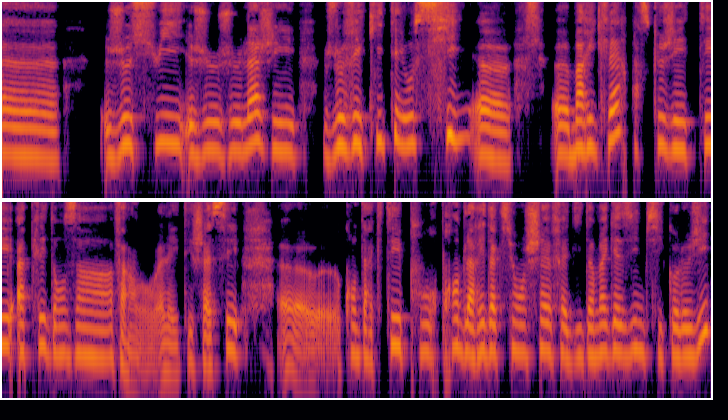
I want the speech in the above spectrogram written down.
euh, je suis, je, je, là, j'ai, je vais quitter aussi euh, euh, Marie-Claire parce que j'ai été appelée dans un, enfin, elle a été chassée, euh, contactée pour prendre la rédaction en chef, elle dit, d'un magazine psychologie.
